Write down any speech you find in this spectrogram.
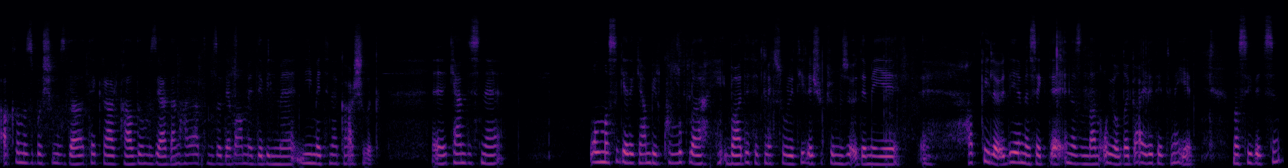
aklımız başımızda tekrar kaldığımız yerden hayatımıza devam edebilme nimetine karşılık e, kendisine olması gereken bir kullukla ibadet etmek suretiyle şükrümüzü ödemeyi e, hakkıyla ödeyemesek de en azından o yolda gayret etmeyi nasip etsin.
